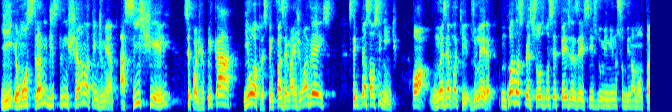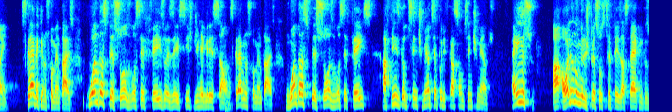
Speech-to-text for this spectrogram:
E eu mostrando e destrinchando o atendimento. Assiste ele, você pode replicar. E outras, tem que fazer mais de uma vez. Você tem que pensar o seguinte: ó, um exemplo aqui. Zuleira, com quantas pessoas você fez o exercício do menino subindo a montanha? Escreve aqui nos comentários. Quantas pessoas você fez o exercício de regressão? Escreve nos comentários. Quantas pessoas você fez a física dos sentimentos e a purificação dos sentimentos? É isso. Ah, olha o número de pessoas que você fez as técnicas.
